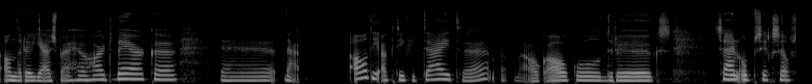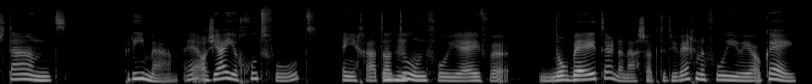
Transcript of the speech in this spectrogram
anderen juist bij heel hard werken. Nou, al die activiteiten, maar ook alcohol, drugs, zijn op zichzelf staand prima. Hè? Als jij je goed voelt en je gaat dat Mhm. doen, voel je je even nog beter. Daarna zakt het weer weg en dan voel je je weer oké.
